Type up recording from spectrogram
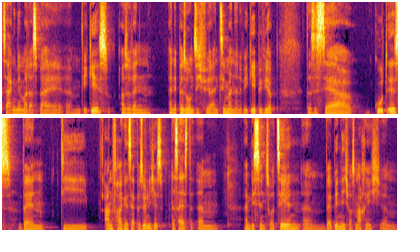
sagen wir mal das bei ähm, WGs. Also wenn eine Person sich für ein Zimmer in einer WG bewirbt, dass es sehr gut ist, wenn die Anfrage sehr persönlich ist. Das heißt, ähm, ein bisschen zu erzählen, ähm, wer bin ich, was mache ich, ähm,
